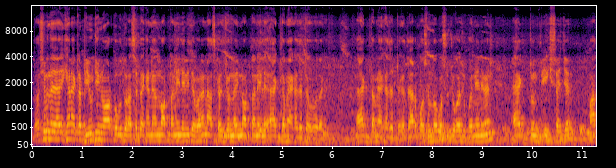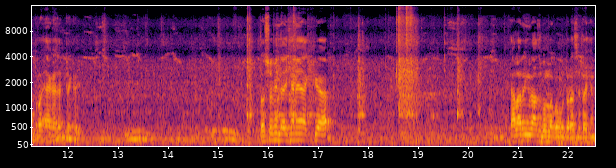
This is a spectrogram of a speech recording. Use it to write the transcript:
দর্শক এখানে একটা বিউটি নর কবুতর আছে। দেখেন, নটটা নিলে নিতে পারেন। আজকের জন্য এই নটটা নিলে একদম এক হাজার টাকা দেখেন একদম এক হাজার টাকা। যার পছন্দ অবশ্যই যোগাযোগ করে নিয়ে নেবেন। একদম বিগ সাইজের মাত্র এক হাজার টাকা। দর্শকবৃন্দ, এখানে এক পেয়ার কালারিং রাজগোল্লা কবুতর আছে, দেখেন।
